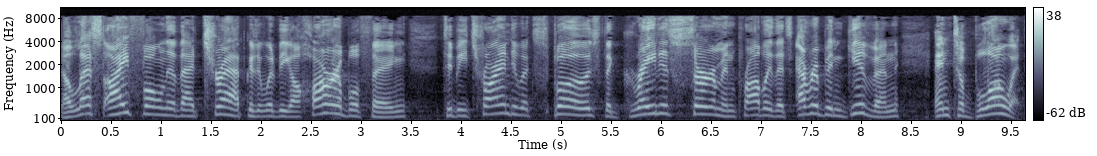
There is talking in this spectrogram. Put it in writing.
Now, lest I fall into that trap, because it would be a horrible thing to be trying to expose the greatest sermon probably that's ever been given and to blow it.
